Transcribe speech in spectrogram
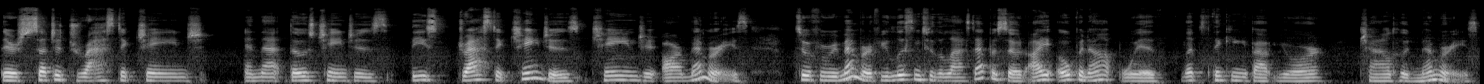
There's such a drastic change, and that those changes, these drastic changes, change our memories. So if you remember, if you listen to the last episode, I open up with let's thinking about your childhood memories.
